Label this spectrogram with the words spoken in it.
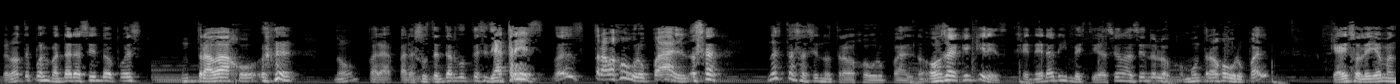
Pero no te puedes mandar haciendo pues un trabajo ¿no? Para, para sustentar tu tesis de a tres, ¿no? Es trabajo grupal, o sea, no estás haciendo trabajo grupal, ¿no? O sea, ¿qué quieres? ¿Generar investigación haciéndolo como un trabajo grupal? Que a eso le llaman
